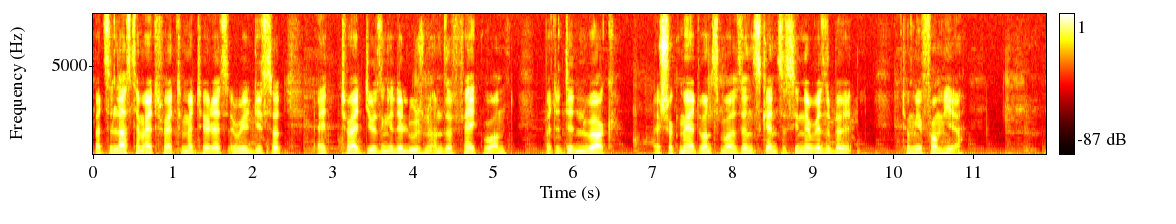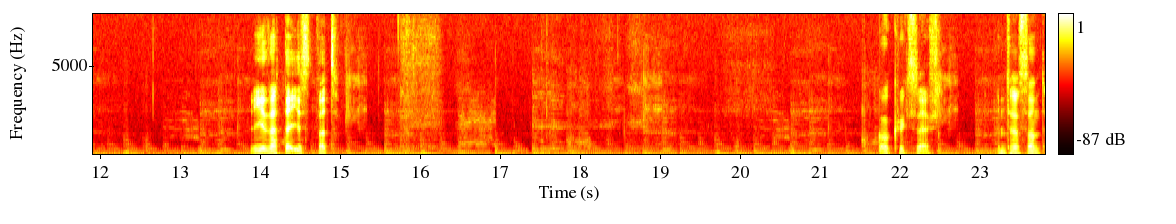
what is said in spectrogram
but the last time I tried to materialize a real D-sword, I tried using a delusion on the fake one but it didn't work I shook my head once more then scanned the scene visible to me from here Wie gesagt, da ist was. Oh, quick save. Interessant.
